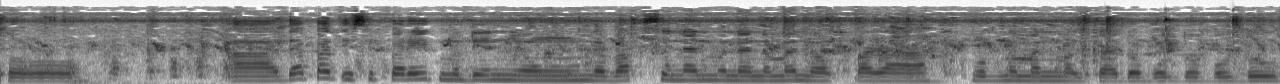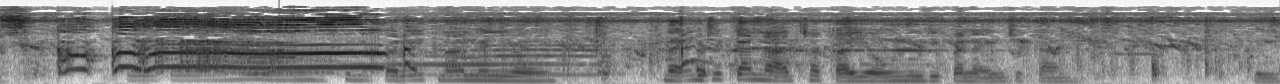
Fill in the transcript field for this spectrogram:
So, uh, dapat i-separate mo din yung navaksinan mo na na manok para wag naman magka-double-double dose. So, kaya ngayon, sineparate namin yung na-injikan na at saka yung hindi pa na-injikan. Okay.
